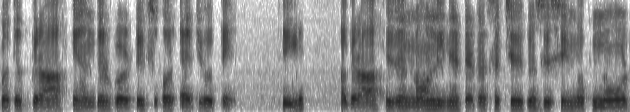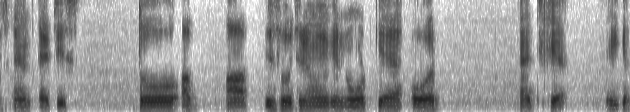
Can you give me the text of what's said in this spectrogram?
मतलब ग्राफ के अंदर वर्टिक्स और एज होते हैं, ठीक है? A graph is a non-linear data structure consisting of nodes and edges. तो अब आप ये सोच रहे होंगे कि नोड क्या है और एज क्या है? ठीक है?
